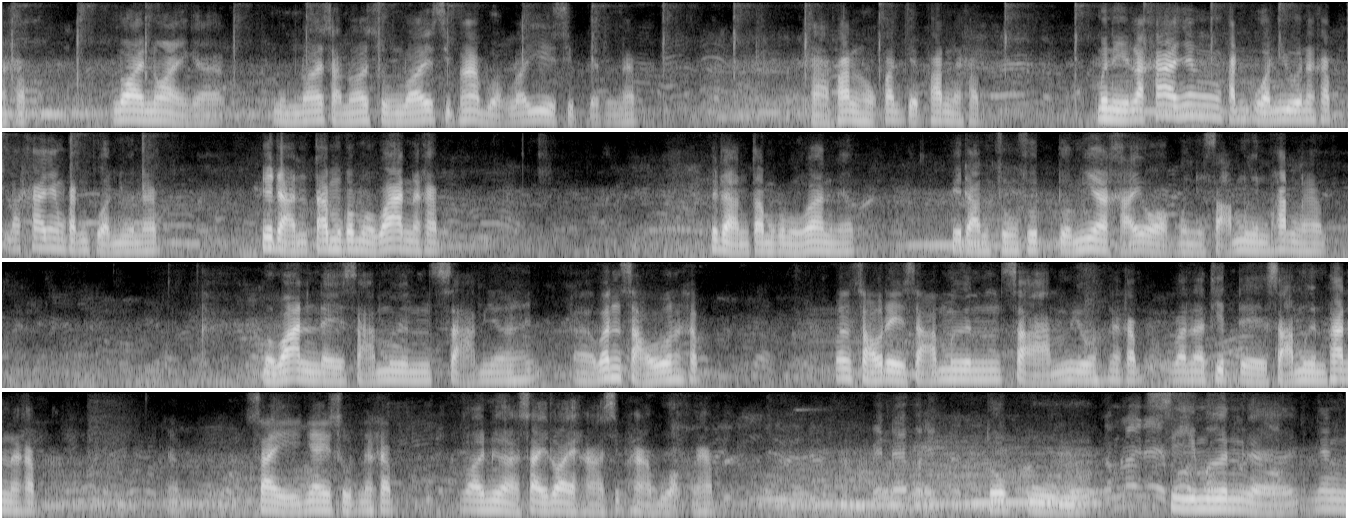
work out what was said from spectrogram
นะครับร้อยหน้อยกับหนุ่มน้อยสามน้อยสูงร้อยสิบห้าบวกร้อยยี่สิบเอ็ดนะครับหาพันหกพันเจ็ดพันนะครับมื่อนี้ราคายังพันผวนอยู่นะครับ ราคายังพันผวนอยู่นะครับเพดานต่ำกว่าหมู่บ้านนะครับเพดานต่ำกว่าหมู่บ้านนะครับเพดานสูงสุดตัวเมียขายออกมื่อนี้สามหมื่นพันนะครับหมู่บ้านได้สามหมื่นสามอยู่วันเสาร์นะครับ วันเสาร์ได้สามหมื่นสามอยู่นะครับ วันอาทิตย์ได้สามหมื่นพันนะครับใส่ใหญ่สุดนะครับ รอยเหนือใส่รอยหาสิบหาบวกนะครับ เป็นได้บ่นี่ตัวผูสี่หมื่นกับยัง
